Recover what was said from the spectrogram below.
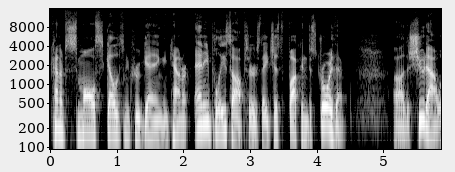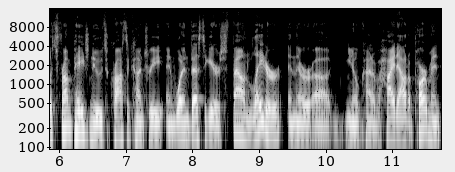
kind of small skeleton crew gang encounter any police officers. They just fucking destroy them. Uh, the shootout was front page news across the country, and what investigators found later in their, uh, you know, kind of hideout apartment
